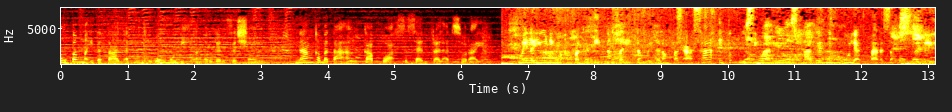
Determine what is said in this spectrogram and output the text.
upang maitatag at mabuong muli ang organisasyon ng kabataang kapwa sa Central at Soraya. May layuning makapaghatid ng balitang may dalang pag-asa, ito po si Mario Rose nag-uulat para sa Hope Today.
